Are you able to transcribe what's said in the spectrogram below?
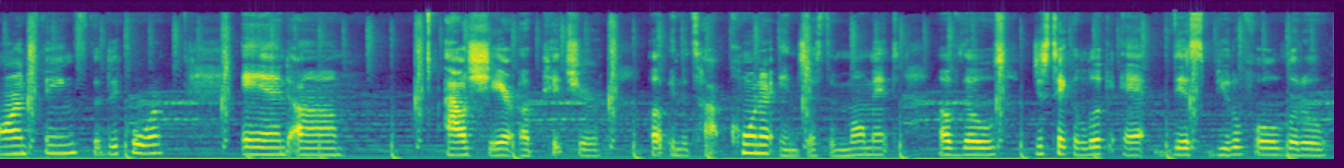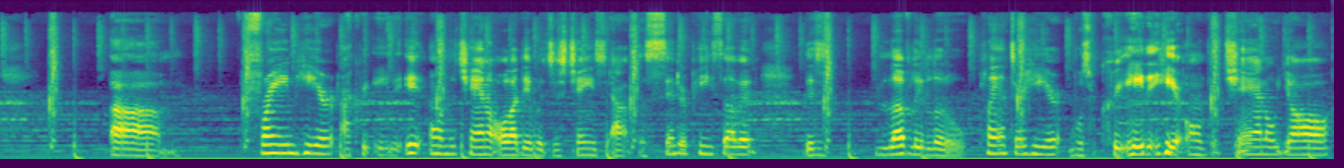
orange things, the decor, and um, I'll share a picture up in the top corner in just a moment of those. Just take a look at this beautiful little um, frame here. I created it on the channel. All I did was just change out the centerpiece of it. This lovely little planter here was created here on the channel, y'all,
